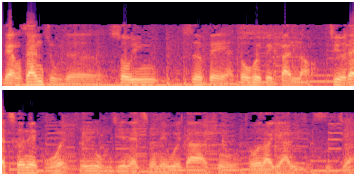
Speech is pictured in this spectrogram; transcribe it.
两三组的收音设备啊都会被干扰，只有在车内不会，所以我们今天在车内为大家做 Toyota Yaris 的试驾。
